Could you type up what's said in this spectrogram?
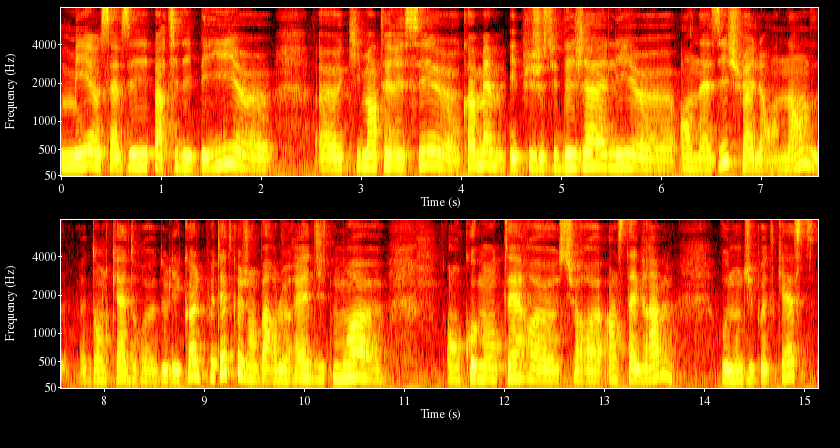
mais euh, ça faisait partie des pays euh, euh, qui m'intéressaient quand même. Et puis je suis déjà allée en Asie, je suis allée en Inde dans le cadre de l'école. Peut-être que j'en parlerai, dites-moi en commentaire sur Instagram au nom du podcast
